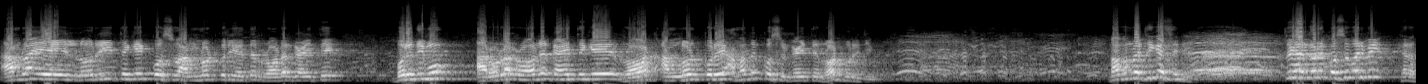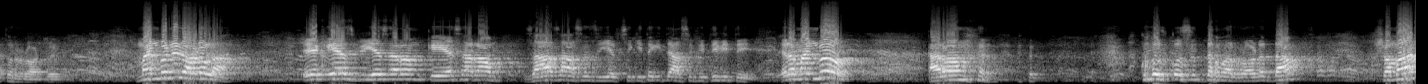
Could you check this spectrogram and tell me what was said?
আমরা এই লরি থেকে কচু আনলোড করি, এদের রডের গাড়িতে ভরে দিব আর ওরা রডের গাড়ি থেকে রড আনলোড করে আমাদের কচুর গাড়িতে রড ভরে দিব বামুন ভাই, ঠিক আছে নি? তুই হ্যাঁ করে কসু পারবি হ্যাঁ তোর রড করবি মানবনি রডলা। এ, কে বি আরাম কে যা যা আছে কারণ দাম দাম সমান?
